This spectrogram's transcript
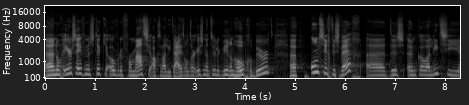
Uh, nog eerst even een stukje over de formatieactualiteit, want er is natuurlijk weer een hoop gebeurd. Omzicht is weg, dus een coalitie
